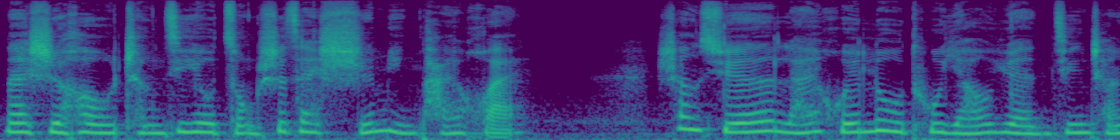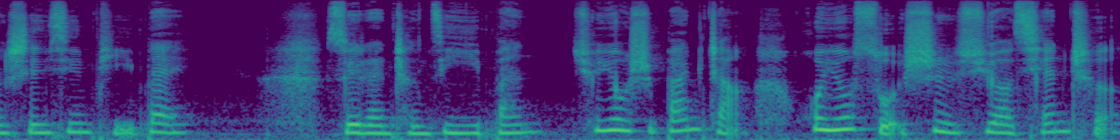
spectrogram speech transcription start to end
那时候成绩又总是在十名徘徊，上学来回路途遥远，经常身心疲惫。虽然成绩一般，却又是班长，会有琐事需要牵扯。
